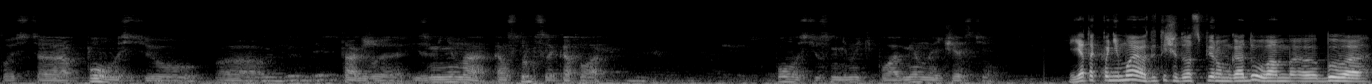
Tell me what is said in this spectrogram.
То есть э, полностью э, также изменена конструкция котла, полностью сменены теплообменные части. Я так понимаю, в 2021 году вам э, было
